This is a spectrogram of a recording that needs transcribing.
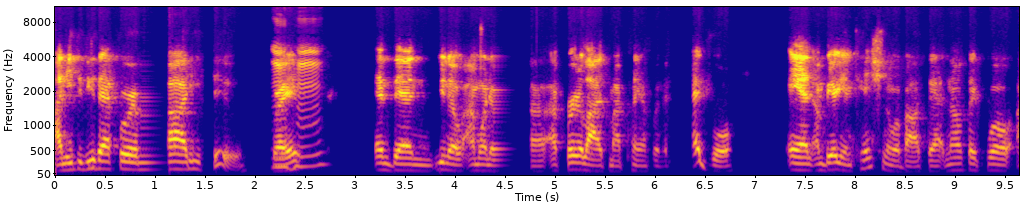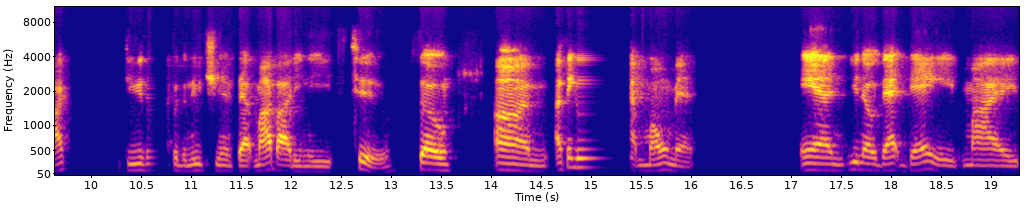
I need to do that for my body too, right? Mm-hmm. And then, you know, I'm gonna uh, I fertilize my plants on a schedule, and I'm very intentional about that. And I was like, well, I do that for the nutrients that my body needs too. So um, I think that moment, and you know, that day, my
